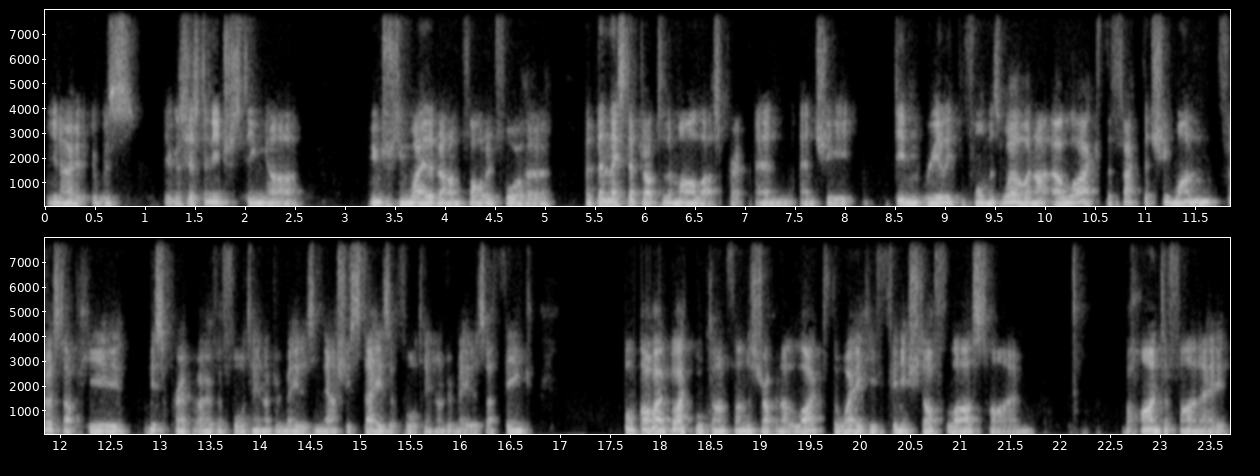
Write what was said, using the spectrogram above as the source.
you know it was it was just an interesting. Uh, interesting way that it unfolded for her. But then they stepped up to the mile last prep, and and she didn't really perform as well. And I, I like the fact that she won first up here this prep over 1400 meters, and now she stays at 1400 meters. I think, although I black booked on Thunderstruck and I liked the way he finished off last time behind Tofane,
